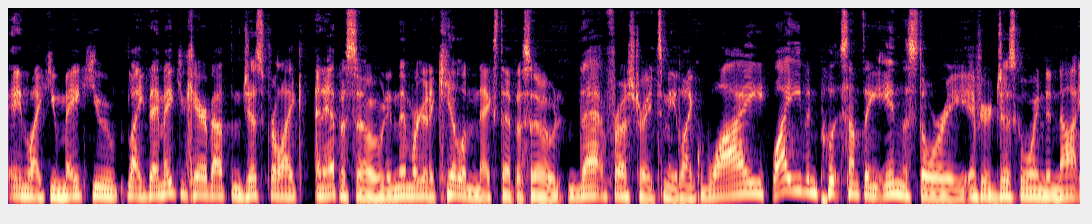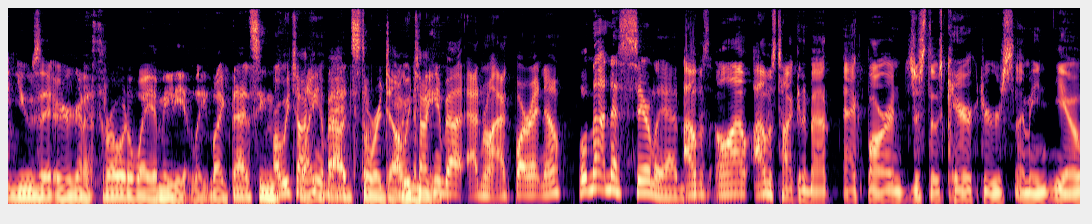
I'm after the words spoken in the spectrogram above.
and like you make you like they make you care about them just for like an episode and then we're gonna kill them next episode that frustrates me like why why even put something in the story if you're just going to not use it or you're gonna throw it away immediately like that seems Are we talking like about bad storytelling Are we talking me. about Admiral Ackbar right now? well not necessarily Admiral. I was well, I, I was talking about Ackbar and just those characters. I mean, you know,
